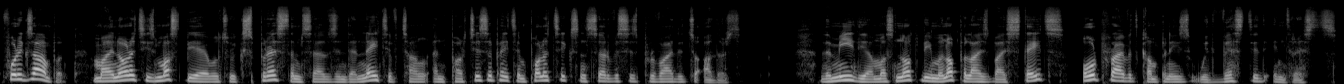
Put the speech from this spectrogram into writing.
For example, minorities must be able to express themselves in their native tongue and participate in politics and services provided to others. The media must not be monopolized by states or private companies with vested interests.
